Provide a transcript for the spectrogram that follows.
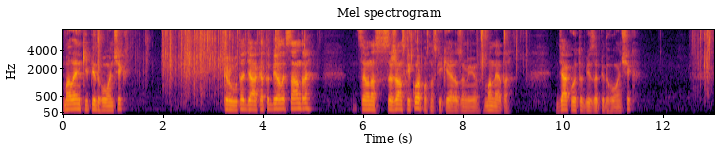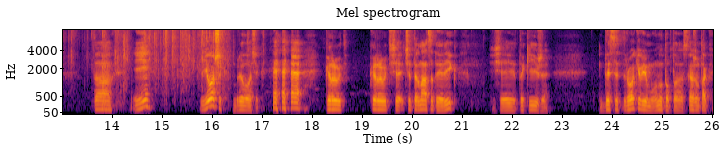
Маленький підгончик. Круто, дяка тобі, Олександре. Це у нас сержантський корпус, наскільки я розумію, монета. Дякую тобі за підгончик. Так. І. Йошик, брілочок. Хе-хе-хе. Круть. Круть. Ще 14 рік. Ще й такий же. 10 років йому. Ну, тобто, скажімо так,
